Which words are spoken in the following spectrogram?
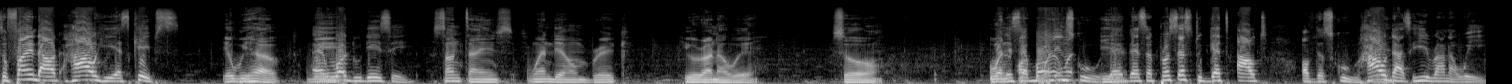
to find out how he escapes yeah, we have. We, and what do they say? sometimes when they're on break, he'll run away. So when It's a boarding when- school. yeah, There- there's a process to get out of the school. How Yeah. does he run away?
